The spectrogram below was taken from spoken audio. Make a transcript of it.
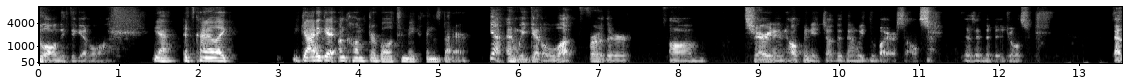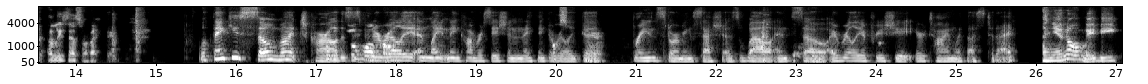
you all need to get along yeah it's kind of like you got to get uncomfortable to make things better yeah, and we get a lot further um, sharing and helping each other than we do by ourselves as individuals. That, at least that's what I think. Well, thank you so much, Karl. This has been a really enlightening conversation and I think a really good brainstorming sesh as well. And so I really appreciate your time with us today. And you know, maybe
